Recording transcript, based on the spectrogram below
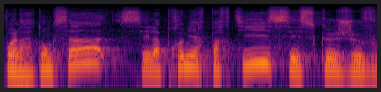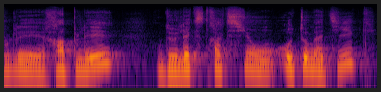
Voilà, donc ça, c'est la première partie, c'est ce que je voulais rappeler de l'extraction automatique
